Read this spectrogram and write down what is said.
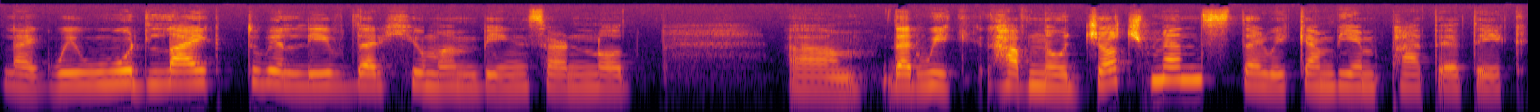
Like we would like to believe that human beings are not, um, that we have no judgments, that we can be empathetic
